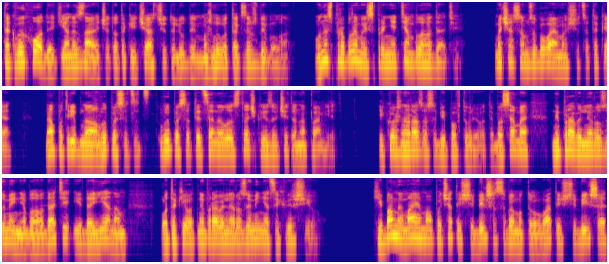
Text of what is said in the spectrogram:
так виходить, я не знаю, чи то такий час, чи то люди, можливо, так завжди було. У нас проблеми із прийняттям благодаті. Ми часом забуваємо, що це таке. Нам потрібно виписати виписати це на листочку і завчити на пам'ять. І кожного разу собі повторювати. Бо саме неправильне розуміння благодаті і дає нам отаке от неправильне розуміння цих віршів. Хіба ми маємо почати ще більше себе мотивувати, ще більше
